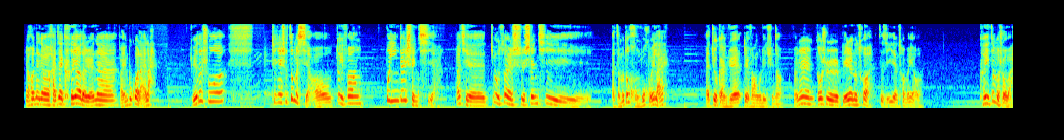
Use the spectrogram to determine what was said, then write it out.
然后那个还在嗑药的人呢，反应不过来了，觉得说这件事这么小，对方不应该生气啊。而且就算是生气啊，怎么都哄不回来，哎，就感觉对方无理取闹，反正都是别人的错，自己一点错没有。可以这么说吧，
